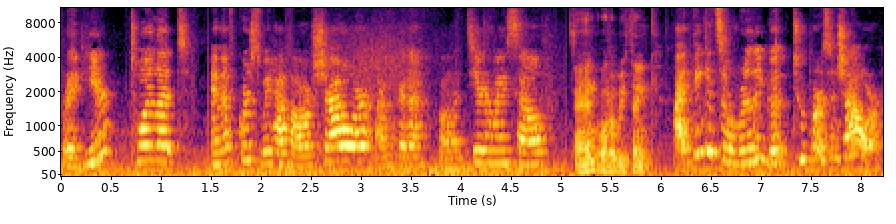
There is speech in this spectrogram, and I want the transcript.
right here, toilet, and of course we have our shower. I'm gonna volunteer myself. And what do we think? I think it's a really good two-person shower.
